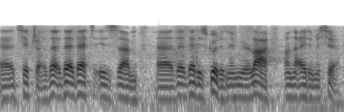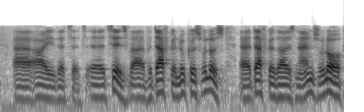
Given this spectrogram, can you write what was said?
etc. That, that, that is um, that, that is good, and then we rely on the Adam Asir. I that's it. it says v'dafka Lucas v'Lus, dafka those names v'lo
